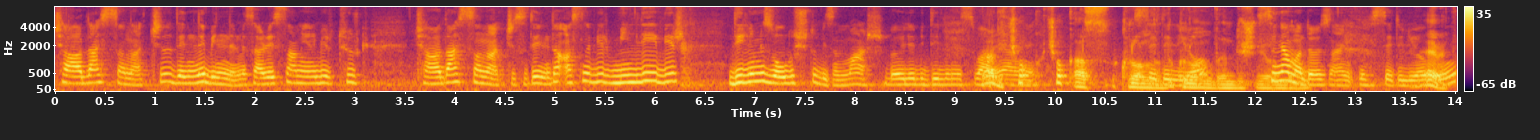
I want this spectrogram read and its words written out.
çağdaş sanatçı denilebilir. Mesela ressam yeni bir Türk çağdaş sanatçısı denildi. Aslında bir milli bir dilimiz oluştu bizim var. Böyle bir dilimiz var Yani, yani. çok çok az hissediliyor. kullanıldığını düşünüyorum. Sinemada ben. özellikle hissediliyor Evet. bu.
